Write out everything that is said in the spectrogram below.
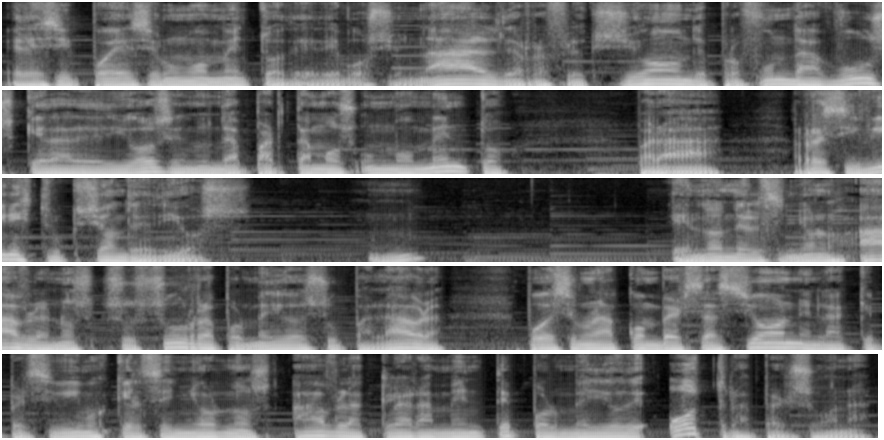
Es decir, puede ser un momento de devocional, de reflexión, de profunda búsqueda de Dios, en donde apartamos un momento para recibir instrucción de Dios. En donde el Señor nos habla, nos susurra por medio de su palabra. Puede ser una conversación en la que percibimos que el Señor nos habla claramente por medio de otra persona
